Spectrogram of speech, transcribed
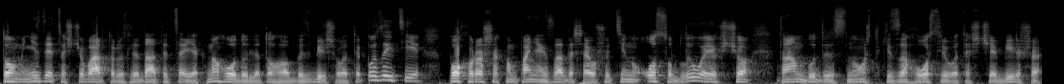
то мені здається, що варто розглядати це як нагоду для того, аби збільшувати позиції по хороших компаніях за дешевшу ціну, особливо якщо Трамп буде знову ж таки загострювати ще більше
